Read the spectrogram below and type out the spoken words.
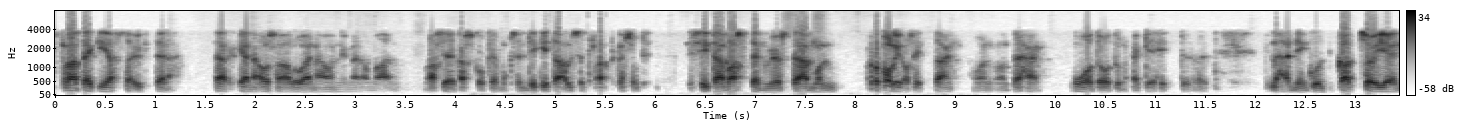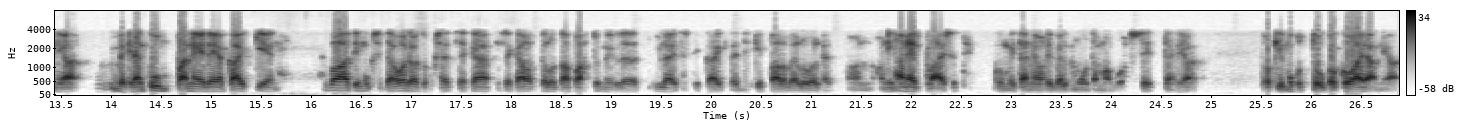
strategiassa yhtenä tärkeänä osa-alueena on nimenomaan asiakaskokemuksen digitaaliset ratkaisut sitä vasten myös tämä mun rooli osittain on, on tähän muotoutunut ja kehittynyt. kyllähän niin kuin katsojien ja meidän kumppaneiden ja kaikkien vaatimukset ja odotukset sekä, sekä ottelutapahtumille että yleisesti kaikille digipalveluille on, on ihan erilaiset kuin mitä ne oli vielä muutama vuosi sitten. Ja toki muuttuu koko ajan ja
